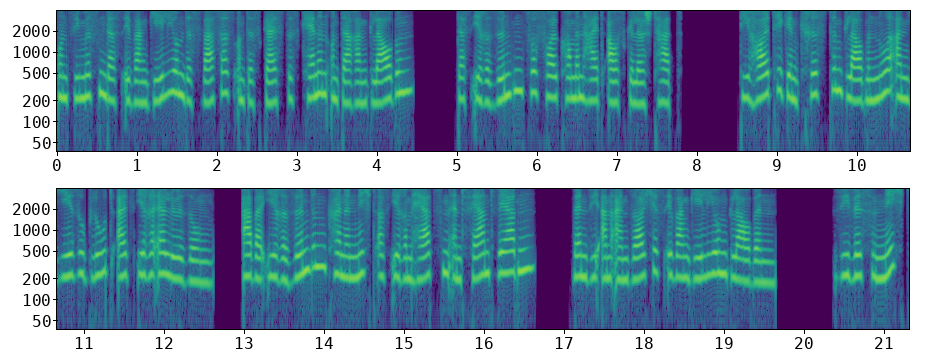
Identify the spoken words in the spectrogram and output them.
und sie müssen das Evangelium des Wassers und des Geistes kennen und daran glauben, dass ihre Sünden zur Vollkommenheit ausgelöscht hat. Die heutigen Christen glauben nur an Jesu Blut als ihre Erlösung. Aber ihre Sünden können nicht aus ihrem Herzen entfernt werden, wenn sie an ein solches Evangelium glauben. Sie wissen nicht,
